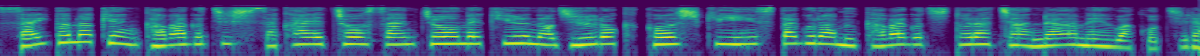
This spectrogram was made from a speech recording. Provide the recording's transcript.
埼玉県川口市栄町3丁目9-16公式インスタグラム川口トラちゃんラーメンはこちら。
